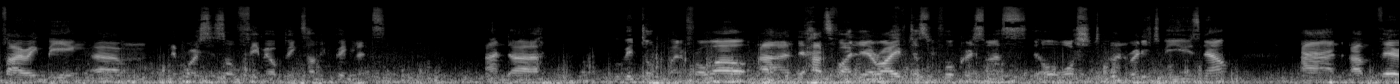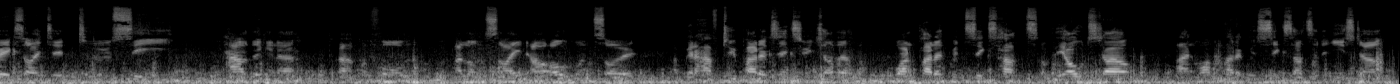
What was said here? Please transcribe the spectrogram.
farrowing being um, the process of female pigs having piglets. And uh, we've been talking about it for a while and the huts finally arrived just before Christmas. They're all washed and ready to be used now and I'm very excited to see how they're gonna uh, perform alongside our old one. So I'm gonna have two paddocks next to each other, one paddock with six huts of the old style and one paddock with six huts of the new style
